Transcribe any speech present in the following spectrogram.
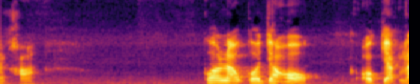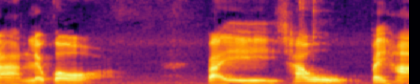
นะคะ ก็เราก็จะออกออกจากด่านแล้วก็ไปเช่าไปหา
